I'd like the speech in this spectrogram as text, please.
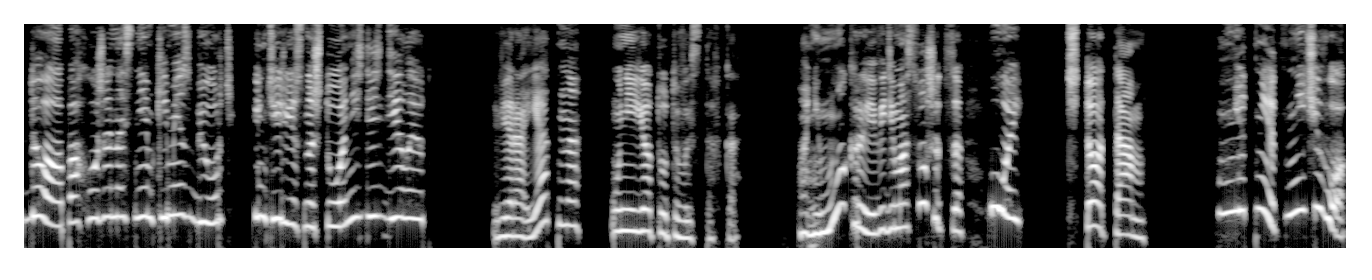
«Да, похоже на снимки мисс Бёрч. Интересно, что они здесь делают?» Вероятно, у нее тут выставка. Они мокрые, видимо, сушатся. Ой, что там? Нет-нет, ничего.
